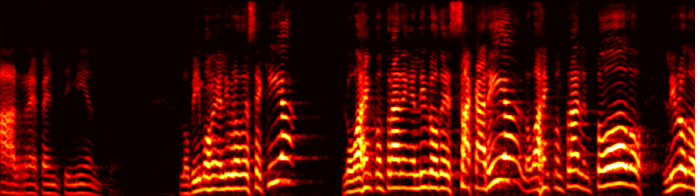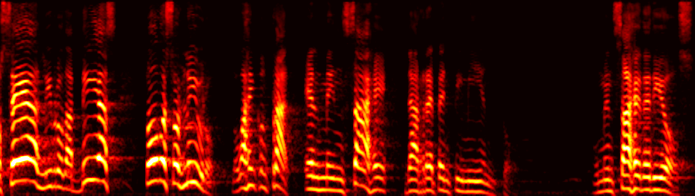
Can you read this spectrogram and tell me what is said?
arrepentimiento. Lo vimos en el libro de Ezequiel, lo vas a encontrar en el libro de Zacarías, lo vas a encontrar en todo el libro de Oseas, el libro de Abdías, todos esos libros, lo vas a encontrar. El mensaje de arrepentimiento. Un mensaje de Dios.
